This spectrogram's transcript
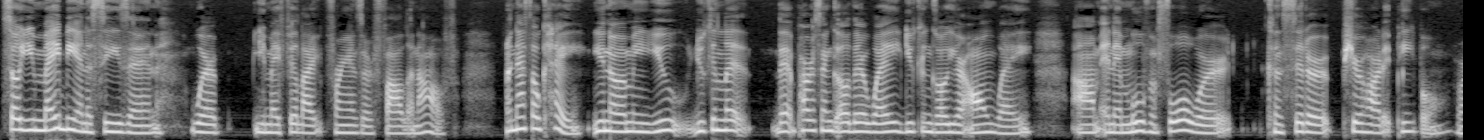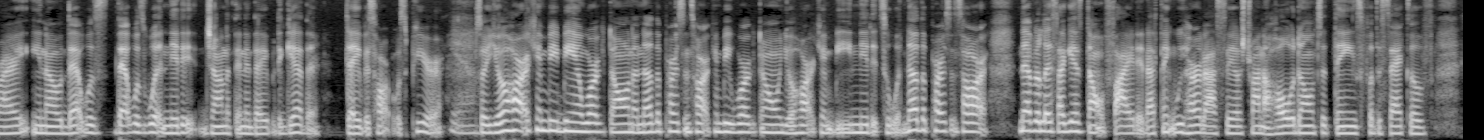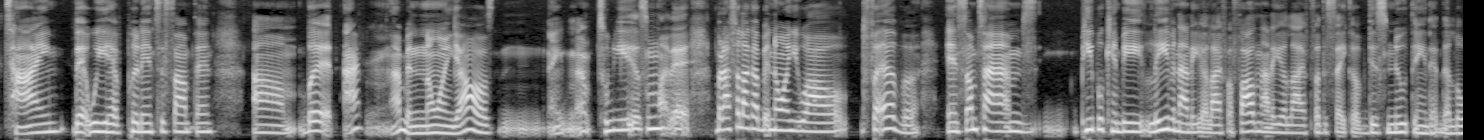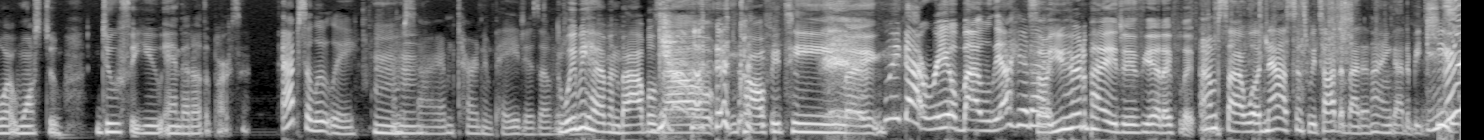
So, you may be in a season where you may feel like friends are falling off, and that's okay. You know, I mean, you you can let that person go their way, you can go your own way, um, and then moving forward, consider pure-hearted people, right? You know, that was that was what knitted Jonathan and David together. David's heart was pure. Yeah. So your heart can be being worked on, another person's heart can be worked on, your heart can be knitted to another person's heart. Nevertheless, I guess don't fight it. I think we hurt ourselves trying to hold on to things for the sake of time that we have put into something. Um, but I, I've been knowing y'all two years, something like that. But I feel like I've been knowing you all forever. And sometimes people can be leaving out of your life or falling out of your life for the sake of this new thing that the Lord wants to do for you and that other person. Absolutely. I'm mm-hmm. sorry, I'm turning pages over. We here. be having Bibles out, and coffee, tea, like. we got real Bibles. Y'all hear that? So you hear the pages? Yeah, they flip. I'm sorry. Well, now since we talked about it, I ain't got to be cute.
